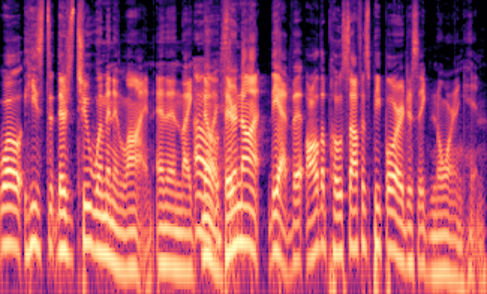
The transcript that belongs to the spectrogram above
Well, he's there's two women in line, and then like Oh, no, they're not. Yeah, the, all the post office people are just ignoring him.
